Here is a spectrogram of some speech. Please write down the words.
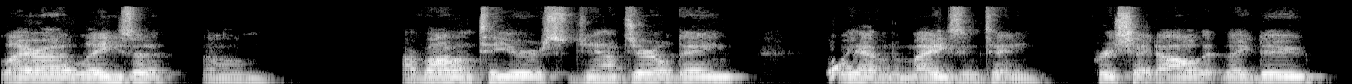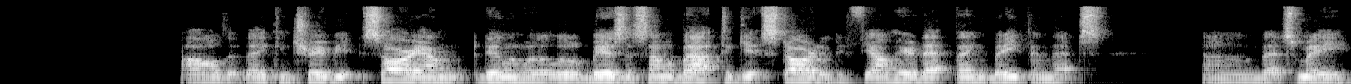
Lara, Lisa, um, our volunteers, Geraldine, we have an amazing team. Appreciate all that they do all that they contribute. Sorry, I'm dealing with a little business. I'm about to get started. If y'all hear that thing beeping, that's um, that's me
